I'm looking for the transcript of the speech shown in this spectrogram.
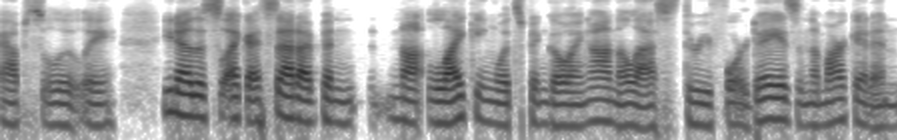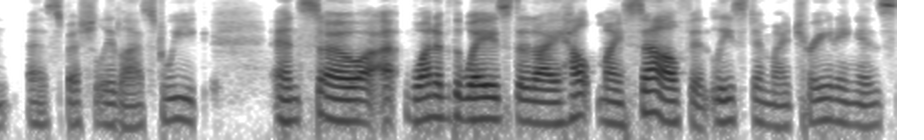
Absolutely. You know, this, like I said, I've been not liking what's been going on the last three, four days in the market, and especially last week. And so uh, one of the ways that I help myself, at least in my trading, is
